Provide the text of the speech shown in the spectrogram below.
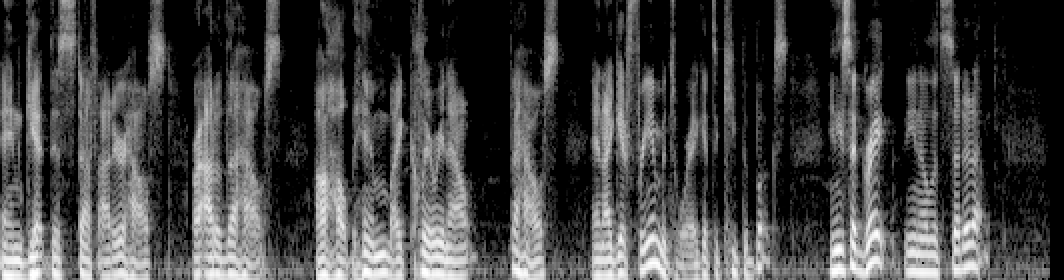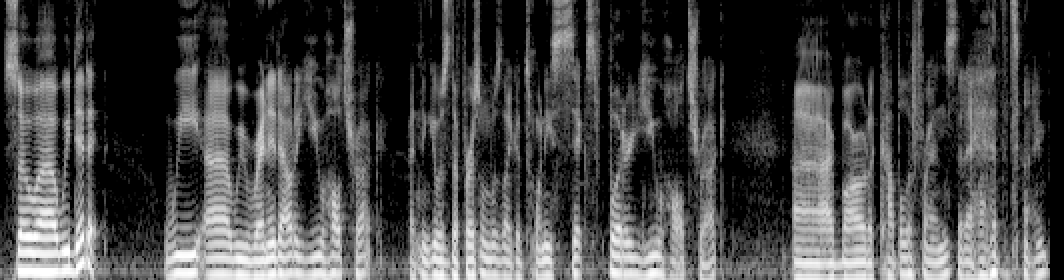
and get this stuff out of your house or out of the house. I'll help him by clearing out the house, and I get free inventory. I get to keep the books. And he said, great, you know, let's set it up. So uh, we did it. We uh, we rented out a U-Haul truck. I think it was the first one was like a 26 footer U-Haul truck. Uh, I borrowed a couple of friends that I had at the time,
